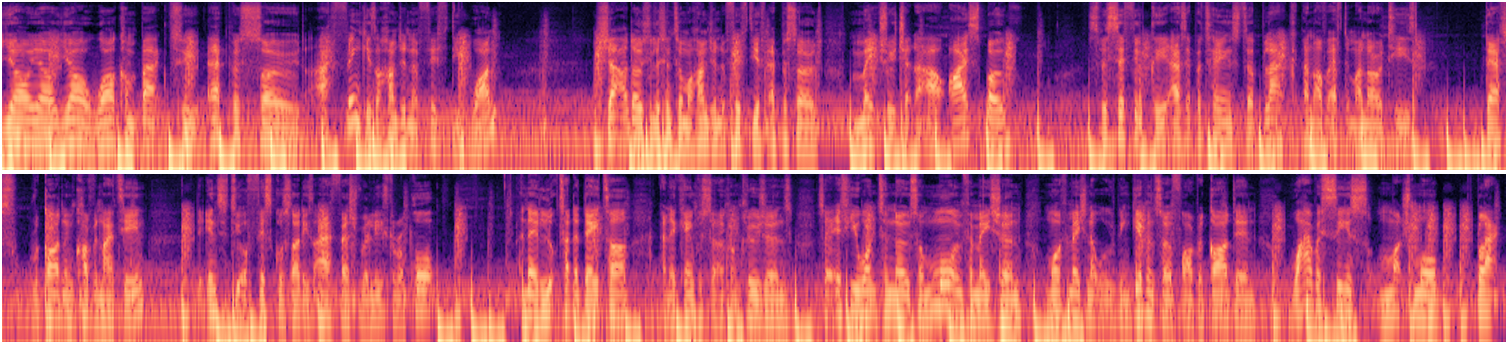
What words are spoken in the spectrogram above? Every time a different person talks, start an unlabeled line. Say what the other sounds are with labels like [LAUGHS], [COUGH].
Yo, yo, yo, welcome back to episode, I think is 151. Shout out those who listen to my 150th episode. Make sure you check that out. I spoke specifically as it pertains to black and other ethnic minorities deaths regarding COVID 19. The Institute of Fiscal Studies, IFS, released a report and they looked at the data and they came to certain conclusions. So if you want to know some more information, more information that we've been given so far regarding why we're seeing much more black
